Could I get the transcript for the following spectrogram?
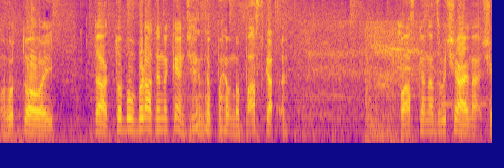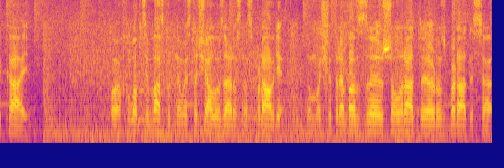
Готовий. Так, то був брати на кенті, напевно, пастка. Пастка надзвичайна, чекай. Ой, хлопці, вас тут не вистачало зараз насправді. Тому що треба з шалратою розбиратися.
